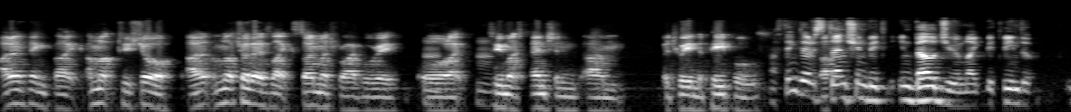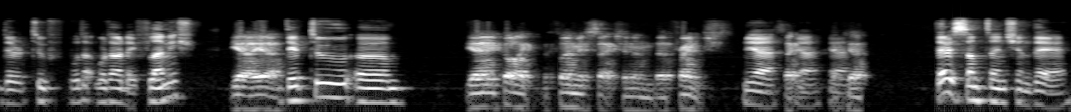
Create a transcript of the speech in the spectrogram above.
I don't think like I'm not too sure. I, I'm not sure there's like so much rivalry or like Mm. too much tension um, between the peoples. I think there's Well- tension bet- in Belgium, like between the their two. What are, what are they? Flemish. Yeah, yeah, They're two. Um, yeah. You've got like the Flemish section and the French yeah, section. yeah, yeah. There is some tension there.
